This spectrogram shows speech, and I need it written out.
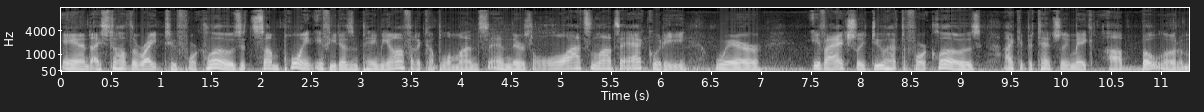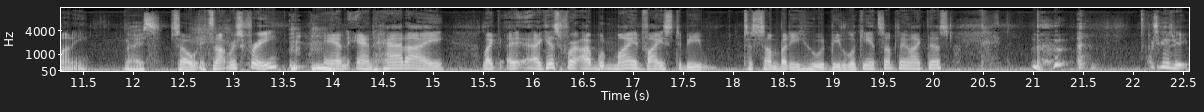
And I still have the right to foreclose at some point if he doesn't pay me off in a couple of months. And there's lots and lots of equity where if I actually do have to foreclose, I could potentially make a boatload of money. nice. So it's not risk free. and and had I like I, I guess for I would my advice to be to somebody who would be looking at something like this. excuse me.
